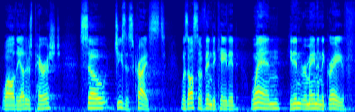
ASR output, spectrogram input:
while the others perished. So Jesus Christ was also vindicated when he didn't remain in the grave,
